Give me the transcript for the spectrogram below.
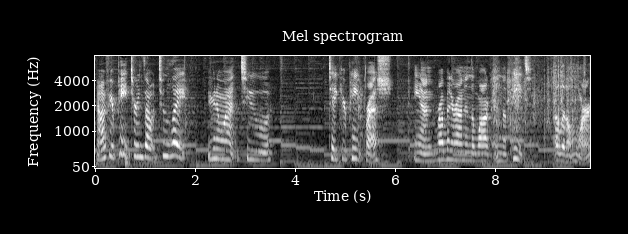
Now if your paint turns out too light, you're going to want to take your paintbrush and rub it around in the water in the paint a little more.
